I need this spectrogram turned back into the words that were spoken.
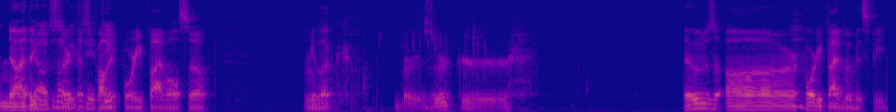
no, I think No, not like Berserker's 50. probably 45 also. Let me look. Berserker. Those are 45 movement speed.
